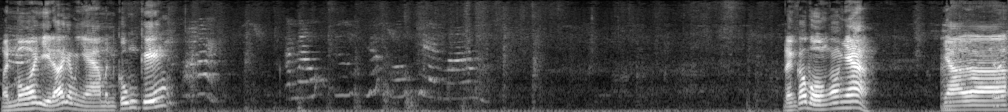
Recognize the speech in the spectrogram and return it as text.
mình mua cái gì đó trong nhà mình cúng kiến. Đừng có buồn con nha nhờ ờ,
